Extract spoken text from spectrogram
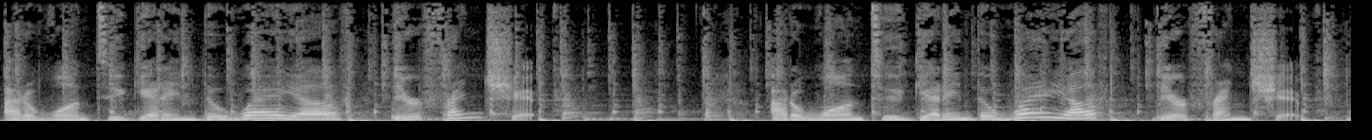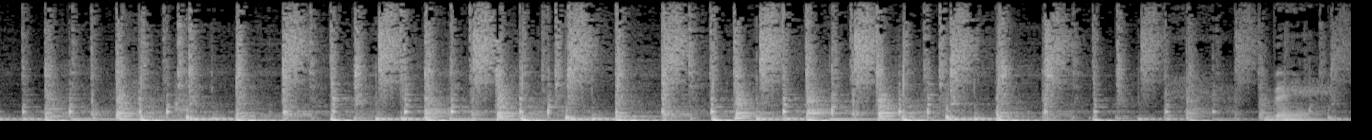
I don't want to get in the way of their friendship. I don't want to get in the way of their friendship. 네.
